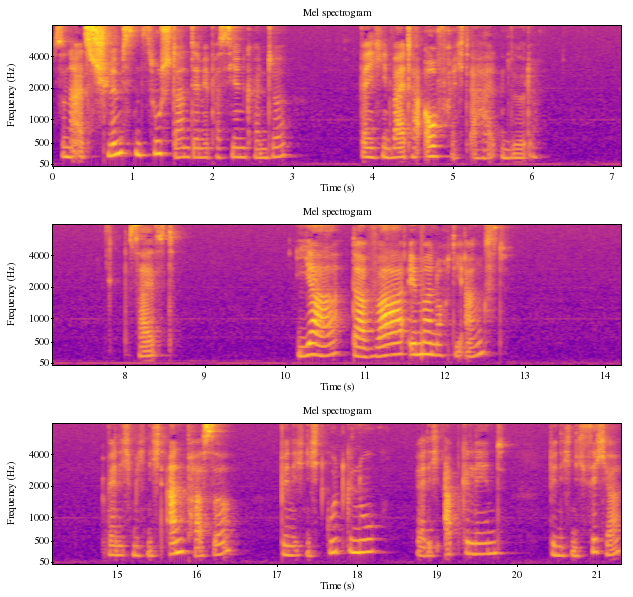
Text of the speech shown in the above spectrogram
sondern als schlimmsten Zustand, der mir passieren könnte, wenn ich ihn weiter aufrecht erhalten würde. Das heißt, ja, da war immer noch die Angst, wenn ich mich nicht anpasse, bin ich nicht gut genug, werde ich abgelehnt, bin ich nicht sicher.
